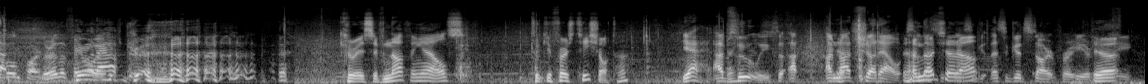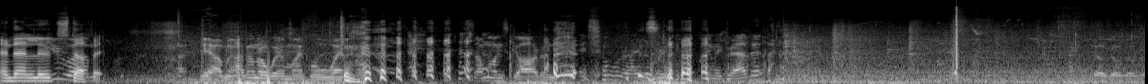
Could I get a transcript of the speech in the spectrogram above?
I got the They're in the fairway. Chris, if nothing else, took your first tee shot, huh? Yeah, absolutely. So I, I'm not shut out. so I'm not that's- shut that's a out. good- that's a good start for here. for Yeah. me. And then Luke You, stuff um, it. Yeah, I, mean, I don't know where my ball went. Someone's garden. Can we grab it? Go, go, go, go,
